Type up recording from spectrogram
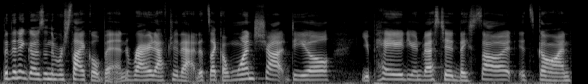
but then it goes in the recycle bin right after that. It's like a one shot deal. You paid you invested they saw it it's gone.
